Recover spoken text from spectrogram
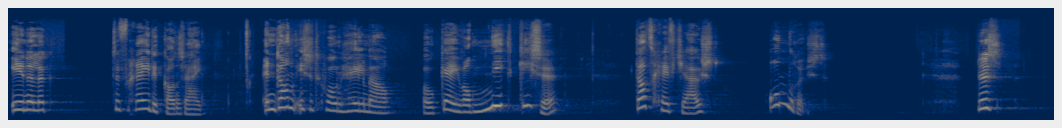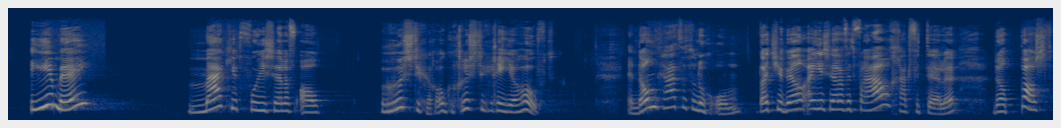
innerlijk tevreden kan zijn. En dan is het gewoon helemaal oké. want niet kiezen dat geeft juist onrust. Dus hiermee maak je het voor jezelf al rustiger, ook rustiger in je hoofd. En dan gaat het er nog om dat je wel aan jezelf het verhaal gaat vertellen dat past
